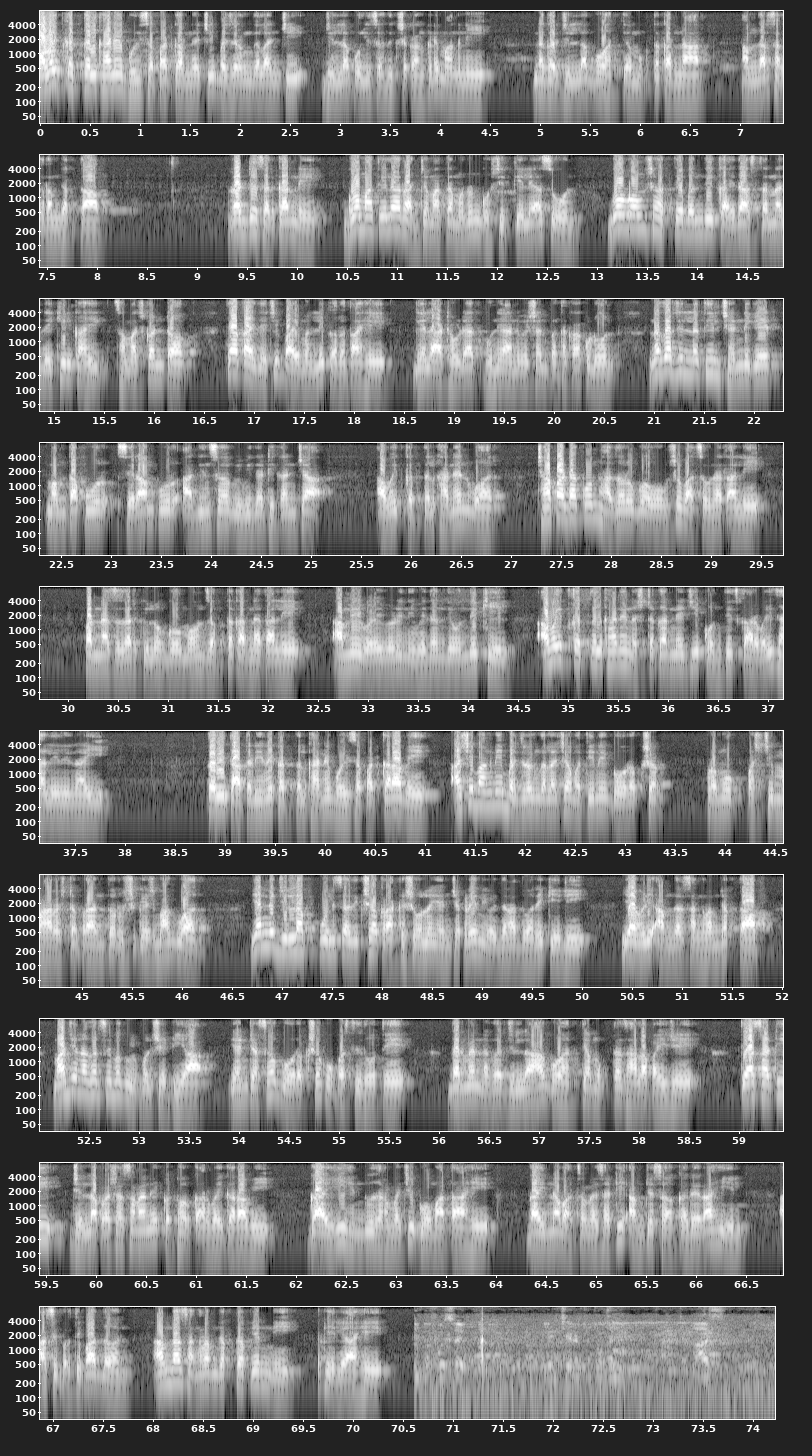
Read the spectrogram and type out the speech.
अवैध कत्तलखाने भुईसपाट करण्याची बजरंग दलांची जिल्हा पोलीस अधीक्षकांकडे मागणी नगर जिल्हा गोहत्यामुक्त करणार आमदार संग्राम जगताप. राज्य सरकारने गोमातेला राज्यमाता म्हणून घोषित केले असून गोवंश हत्याबंदी कायदा असताना देखील काही समाजकंटक त्या कायद्याची पायमल्ली करत आहे. गेल्या आठवड्यात गुन्हे अन्वेषण पथकाकडून नगर जिल्ह्यातील झेंडीगेट ममतापूर श्रीरामपूर आदींसह विविध ठिकाणच्या अवैध कत्तलखान्यांवर छापा टाकून हजारो गोवंश वाचवण्यात आले. पन्नास हजार किलो गोमांस जप्त करण्यात आले. आम्ही वेळोवेळी निवेदन देऊन देखील अवैध कत्तलखाने नष्ट करण्याची कोणतीच कारवाई झालेली नाही. तरी तातडीने कत्तलखाने भोईसपाट करावे अशी मागणी बजरंग दलाच्या वतीने गोरक्षक प्रमुख पश्चिम महाराष्ट्र प्रांत ऋषिकेश भागवत यांनी जिल्हा पोलीस अधीक्षक राकेश ओले यांच्याकडे निवेदनाद्वारे केली. यावेळी आमदार संग्राम जगताप माजी नगरसेवक विपुल शेटिया यांच्यासह गोरक्षक उपस्थित होते. दरम्यान नगर जिल्हा हा गोहत्या मुक्त झाला पाहिजे. त्यासाठी जिल्हा प्रशासनाने कठोर कारवाई करावी. गाय ही हिंदू धर्माची गोमाता आहे. गायींना वाचवण्यासाठी आमचे सहकार्य राहील असे प्रतिपादन आमदार संग्राम जगताप यांनी केले आहे. यांच्या नेतृत्वाखाली आज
